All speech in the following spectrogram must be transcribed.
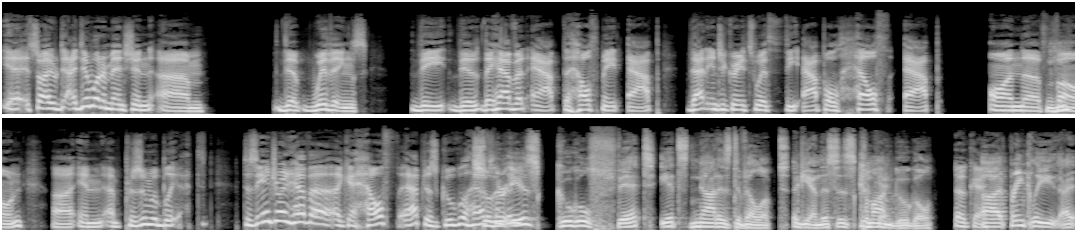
yeah, so I, I did want to mention um, the Withings the, the they have an app, the HealthMate app that integrates with the Apple Health app on the mm-hmm. phone, uh, and uh, presumably. Does Android have a like a health app? Does Google have? So something? there is Google Fit. It's not as developed. Again, this is come okay. on Google. Okay. Uh, frankly, I,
